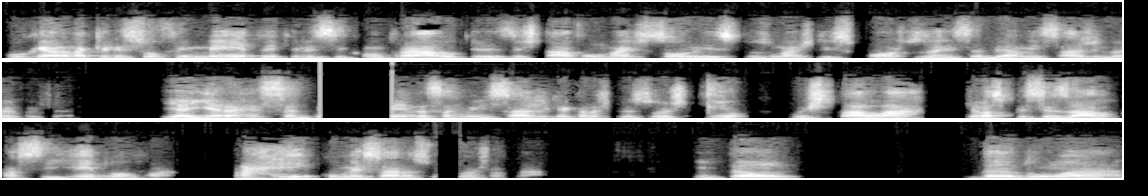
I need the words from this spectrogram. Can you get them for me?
porque era naquele sofrimento em que eles se encontravam que eles estavam mais solícitos, mais dispostos a receber a mensagem do Evangelho. E aí era recebendo essas mensagens que aquelas pessoas tinham o estalar que elas precisavam para se renovar, para recomeçar a sua jornada. Então, dando uma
